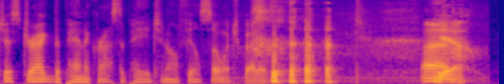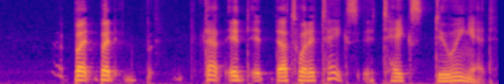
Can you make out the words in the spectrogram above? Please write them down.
just drag the pen across the page and i'll feel so much better. Um, yeah. but but but that it, it that's what it takes. It takes doing it.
